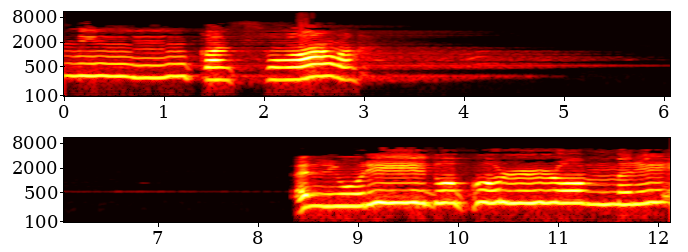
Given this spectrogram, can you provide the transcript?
من قسورة بل يريد كل امرئ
